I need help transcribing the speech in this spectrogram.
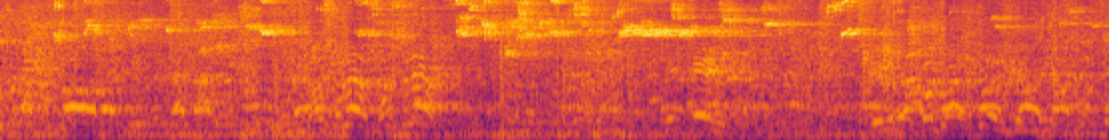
move it up the ball. Let people get out of the move. Hustle up. Hustle up. Big man. Give it up. Go corner, big man. Double D.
